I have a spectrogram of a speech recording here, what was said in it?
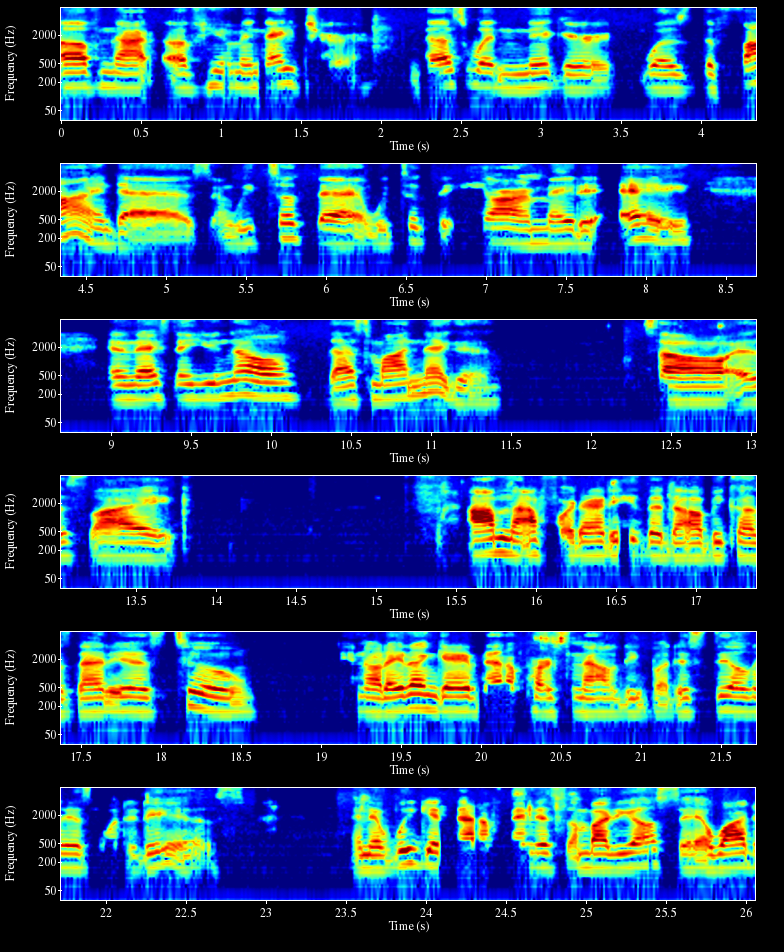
of not of human nature. That's what nigger was defined as. And we took that, we took the ER and made it A. And next thing you know, that's my nigga. So it's like, I'm not for that either, though, because that is too, you know, they done gave that a personality, but it still is what it is. And if we get that offended, somebody else said, why do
